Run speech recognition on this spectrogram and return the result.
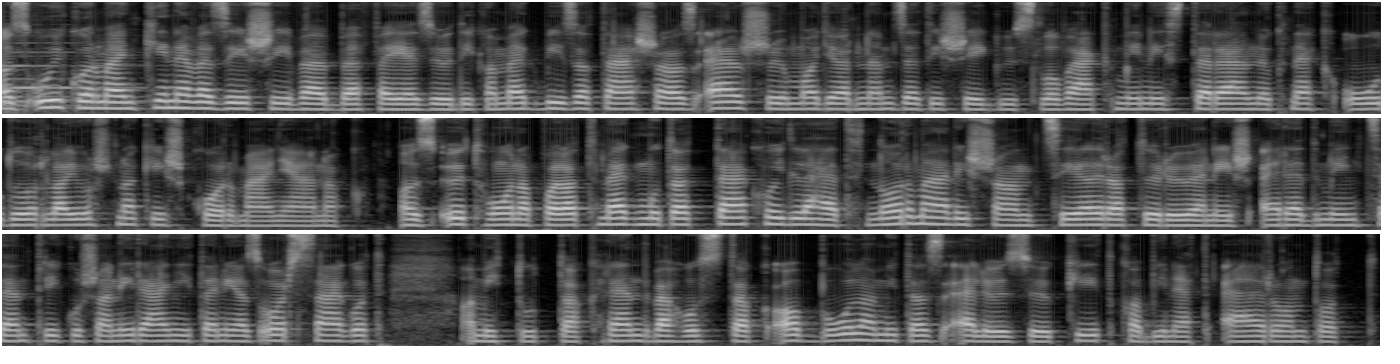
Az új kormány kinevezésével befejeződik a megbízatása az első magyar nemzetiségű szlovák miniszterelnöknek, Ódor Lajosnak és kormányának. Az öt hónap alatt megmutatták, hogy lehet normálisan, célra törően és eredménycentrikusan irányítani az országot, amit tudtak, rendbe hoztak abból, amit az előző két kabinet elrontott.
